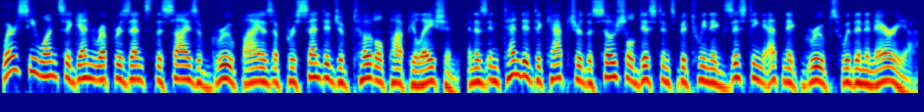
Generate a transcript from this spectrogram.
where C once again represents the size of group I as a percentage of total population, and is intended to capture the social distance between existing ethnic groups within an area.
